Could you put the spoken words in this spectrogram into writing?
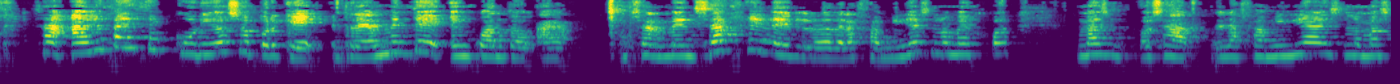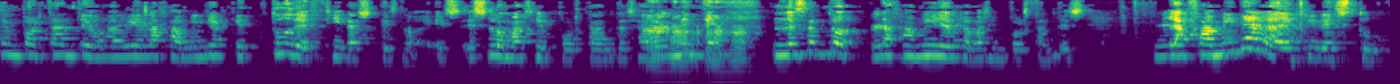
O sea, a mí me parece curioso porque realmente en cuanto a... O sea, el mensaje de lo de la familia es lo mejor, más... O sea, la familia es lo más importante, o más bien la familia que tú decidas que es lo, es, es lo más importante. O sea, Ajá, realmente ajá. no es tanto la familia es lo más importante, es la familia la decides tú.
